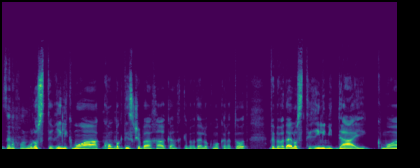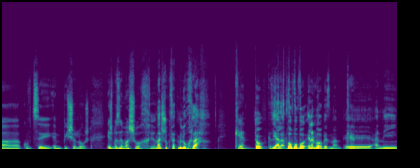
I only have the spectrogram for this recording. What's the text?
זה נכון. הוא לא סטרילי כמו הקומפקט דיסק שבא אחר כך, כן, בוודאי לא כמו הקלטות, ובוודאי לא סטרילי מדי כמו הקובצי mp3. יש בזה משהו אחר. משהו קצת מלוכלך. כן. טוב, יאללה, בוא, בוא, בוא, אין לנו הרבה זמן. כן. Uh, אני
